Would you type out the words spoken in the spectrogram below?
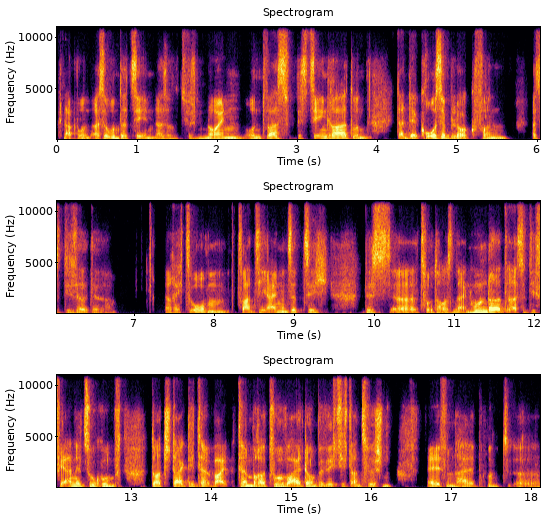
knapp, also unter 10, also zwischen 9 und was bis 10 Grad. Und dann der große Block von, also dieser, der rechts oben 2071 bis äh, 2100, also die ferne Zukunft. Dort steigt die Te Temperatur weiter und bewegt sich dann zwischen 11,5 und, äh,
